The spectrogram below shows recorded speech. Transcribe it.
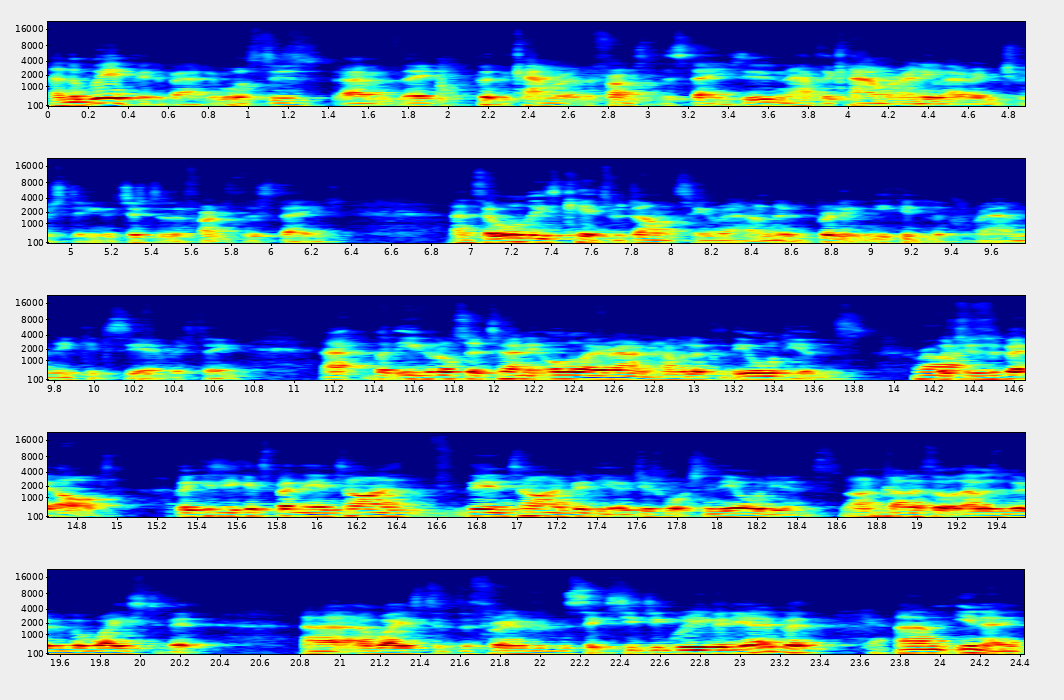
And the weird bit about it was, is um, they put the camera at the front of the stage. They didn't have the camera anywhere interesting. It was just at the front of the stage. And so all these kids were dancing around. It was brilliant. You could look around, you could see everything. Uh, but you could also turn it all the way around and have a look at the audience, Right. which was a bit odd because you could spend the entire the entire video just watching the audience. And I kind of thought that was a bit of a waste of it, uh, a waste of the 360 degree video. But Yeah. um, you know,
